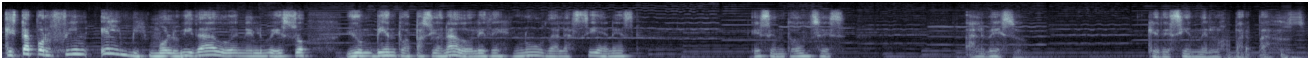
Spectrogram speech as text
que está por fin él mismo olvidado en el beso y un viento apasionado le desnuda las sienes, es entonces al beso que descienden los párpados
